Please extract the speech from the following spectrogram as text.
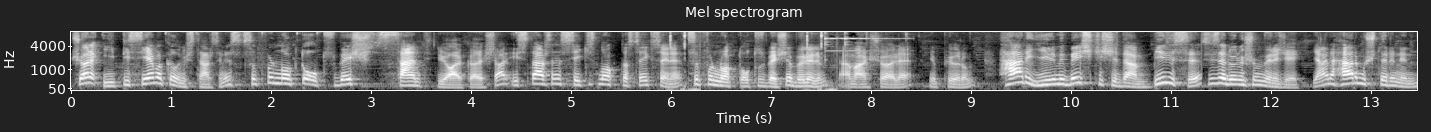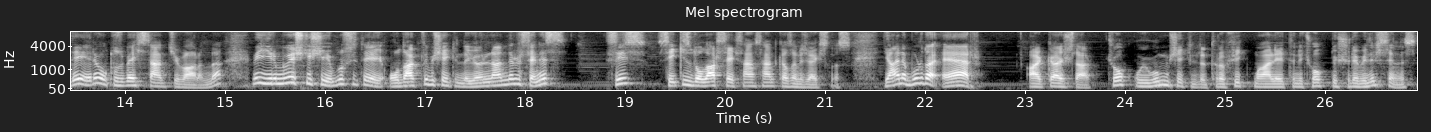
Şöyle EPC'ye bakalım isterseniz. 0.35 cent diyor arkadaşlar. İsterseniz 8.80'i 0.35'e bölelim. Hemen şöyle yapıyorum. Her 25 kişiden birisi size dönüşüm verecek. Yani her müşterinin değeri 35 cent civarında. Ve 25 kişiyi bu siteye odaklı bir şekilde yönlendirirseniz siz 8 dolar 80 cent kazanacaksınız. Yani burada eğer Arkadaşlar çok uygun bir şekilde trafik maliyetini çok düşürebilirseniz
